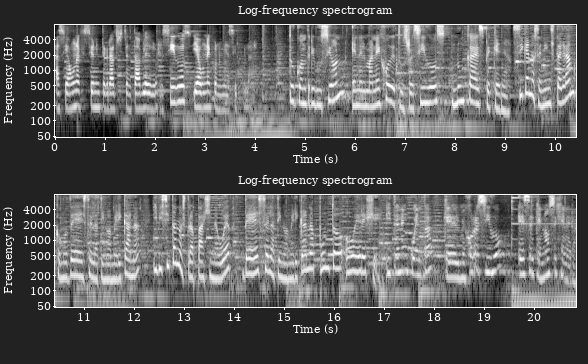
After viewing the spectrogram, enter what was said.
hacia una gestión integral sustentable de los residuos y a una economía circular. Tu contribución en el manejo de tus residuos nunca es pequeña. Síguenos en Instagram como DS Latinoamericana y visita nuestra página web dslatinoamericana.org. Y ten en cuenta que el mejor residuo es el que no se genera.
